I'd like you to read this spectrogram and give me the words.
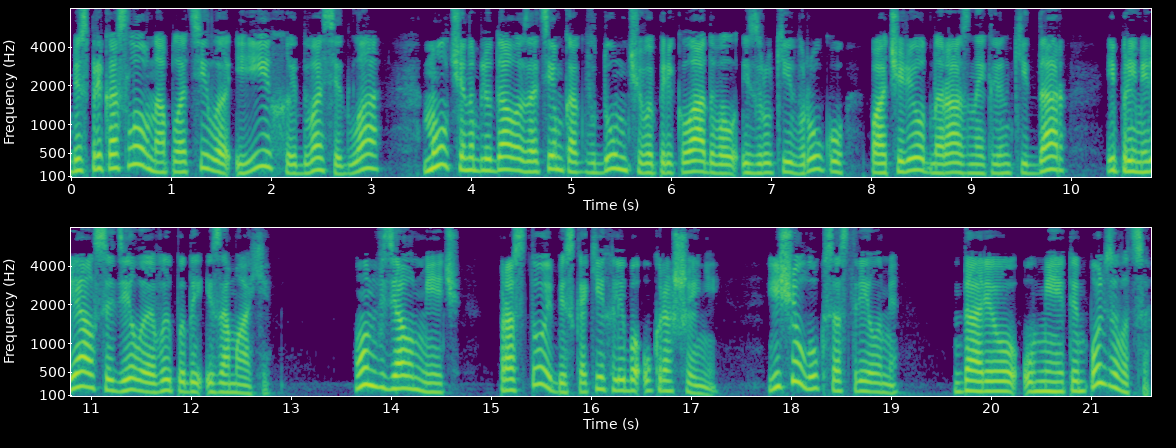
Беспрекословно оплатила и их, и два седла, молча наблюдала за тем, как вдумчиво перекладывал из руки в руку поочередно разные клинки дар и примерялся, делая выпады и замахи. Он взял меч, Простой, без каких-либо украшений. Еще лук со стрелами. Дарио умеет им пользоваться?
